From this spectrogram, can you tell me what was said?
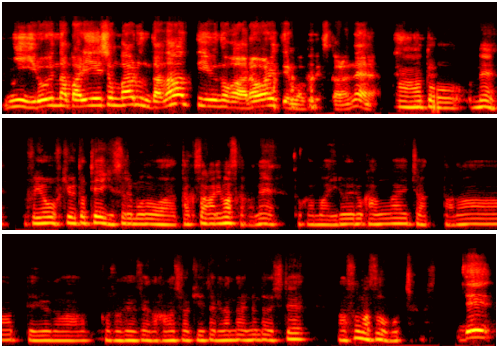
にいろんなバリエーションがあるんだなっていうのが現れてるわけですからね。まあ、あとね、不要不急と定義するものはたくさんありますからね。とか、まあいろいろ考えちゃったなっていうのは、小野先生の話を聞いたりなんだりなんだりして、ますます思っちゃいました。で、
